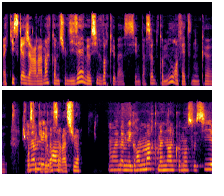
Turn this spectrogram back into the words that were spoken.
bah, qui se cache derrière la marque, comme tu le disais, mais aussi de voir que bah, c'est une personne comme nous en fait. Donc, je pense que quelque part, ça rassure. Ouais, même les grandes marques maintenant elles commencent aussi,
